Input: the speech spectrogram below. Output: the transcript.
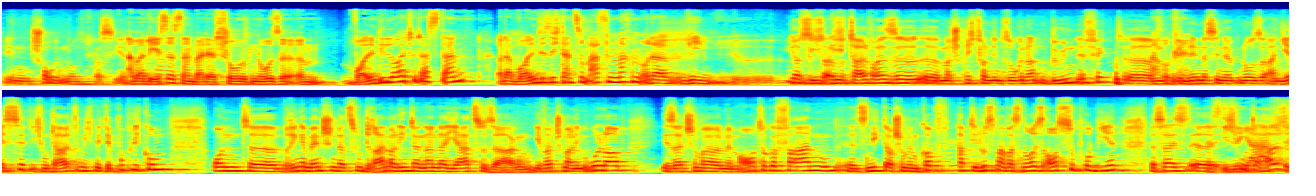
den Showhypnosen passiert. Aber wie ist das dann bei der Showhypnose? Ähm, wollen die Leute das dann? Oder wollen die sich dann zum Affen machen? Oder wie? Äh, ja, es ist also teilweise, äh, man spricht von dem sogenannten Bühneneffekt. Ähm, Ach, okay. Wir nennen das in der Hypnose ein Yes-Set. Ich unterhalte mich mit dem Publikum und äh, bringe Menschen dazu, dreimal hintereinander Ja zu sagen. Ihr wart schon mal im Urlaub, ihr seid schon mal mit dem Auto gefahren, es nickt auch schon mit dem Kopf. Habt ihr Lust, mal was Neues auszuprobieren? Das heißt, äh, das ich unterhalte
